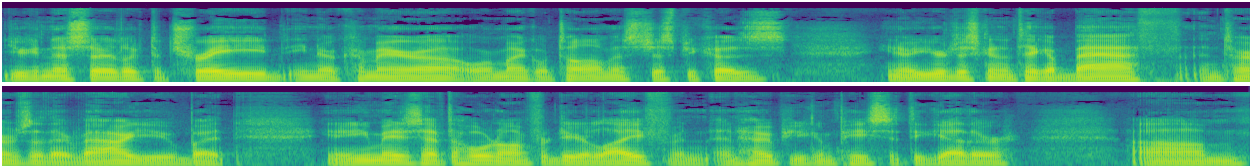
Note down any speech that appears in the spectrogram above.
you can necessarily look to trade you know Kamara or Michael Thomas just because you know you're just going to take a bath in terms of their value. But you know, you may just have to hold on for dear life and, and hope you can piece it together. Um,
